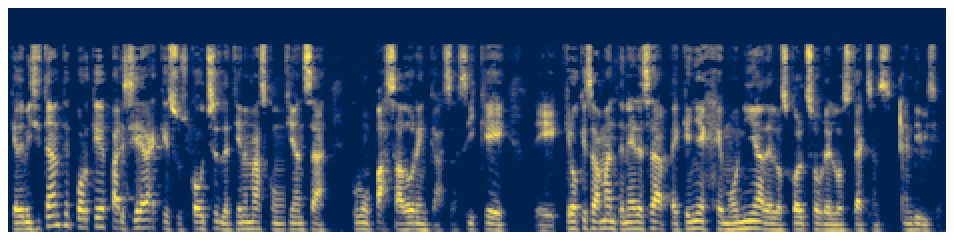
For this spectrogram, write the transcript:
que de visitante porque pareciera que sus coaches le tienen más confianza como pasador en casa. Así que eh, creo que se va a mantener esa pequeña hegemonía de los Colts sobre los Texans en división.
